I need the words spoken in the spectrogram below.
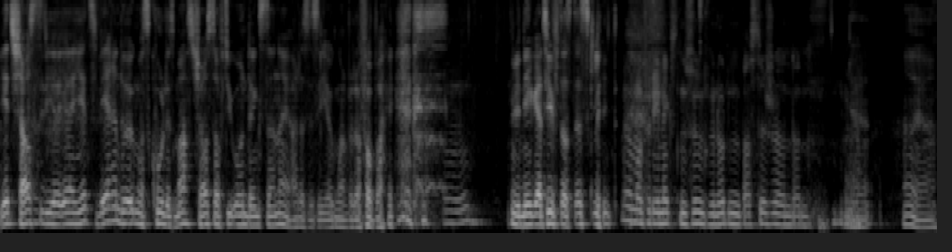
Jetzt schaust du dir, ja, jetzt, während du irgendwas Cooles machst, schaust du auf die Uhr und denkst dann, naja, das ist eh irgendwann wieder vorbei. Wie negativ das das klingt. Ja, mal für die nächsten fünf Minuten bastische und dann. Ja. Ah ja.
